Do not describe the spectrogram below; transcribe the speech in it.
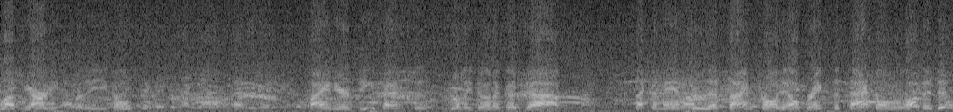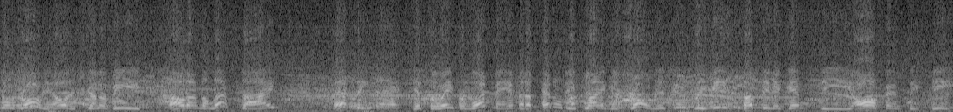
plus yardage for the Eagles. That Pioneer defense is really doing a good job. Second man through this time. Trohill breaks the tackle. Oh, they didn't go Trohill. It's going to be out on the left side. Messing gets away from one man, but a penalty flag is thrown. This usually means something against the offensive team.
